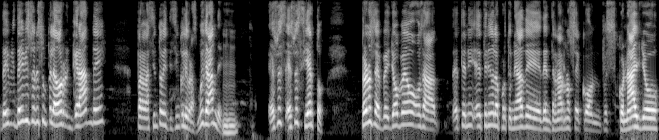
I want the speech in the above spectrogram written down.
Davidson es un peleador grande para las 125 libras, muy grande. Eso es, eso es cierto. Pero no sé, yo veo, o sea, he, tenido la oportunidad de, entrenar, no sé, con, pues, con Aljo,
